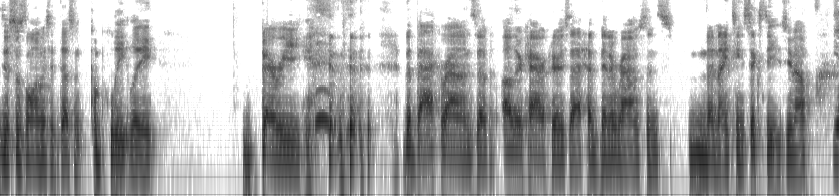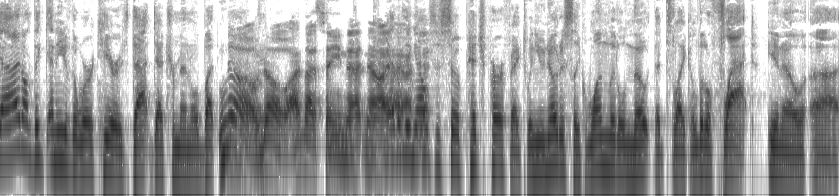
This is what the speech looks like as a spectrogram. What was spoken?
just as long as it doesn't completely bury the backgrounds of other characters that have been around since the 1960s you know? Yeah i don't think any of the work here is that detrimental but no know, no i'm not saying that now. Everything I, I else is so pitch perfect. When you notice like one little note that's like a little flat you know uh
